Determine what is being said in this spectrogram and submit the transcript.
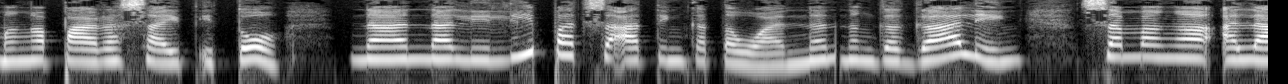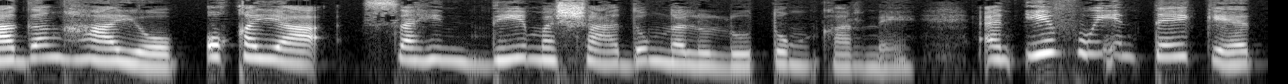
mga parasite ito na nalilipat sa ating katawan na nanggagaling sa mga alagang hayop o kaya sa hindi masyadong nalulutong karne. And if we intake it,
